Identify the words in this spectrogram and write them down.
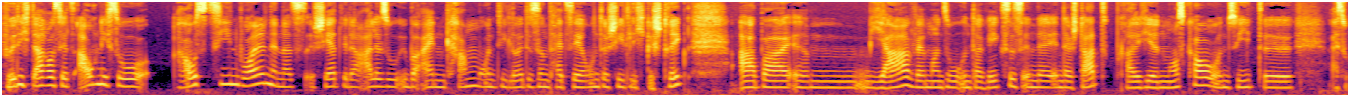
Würde ich daraus jetzt auch nicht so rausziehen wollen, denn das schert wieder alle so über einen Kamm und die Leute sind halt sehr unterschiedlich gestrickt. Aber ähm, ja, wenn man so unterwegs ist in der, in der Stadt, gerade hier in Moskau und sieht, äh, also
